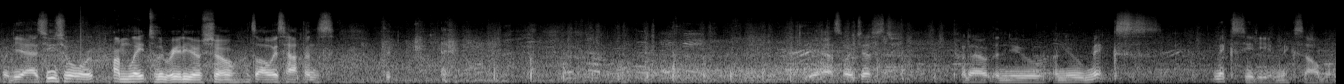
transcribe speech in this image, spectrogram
But yeah, as usual, I'm late to the radio show. It always happens. Yeah, so I just put out a new, a new mix, mix CD, a mix album,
